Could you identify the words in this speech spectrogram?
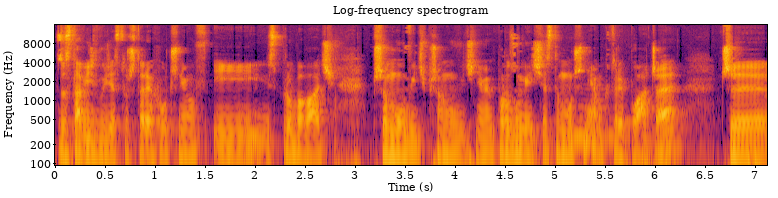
Zostawić 24 uczniów i spróbować przemówić, przemówić, nie wiem, porozumieć się z tym uczniem, który płacze, czy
